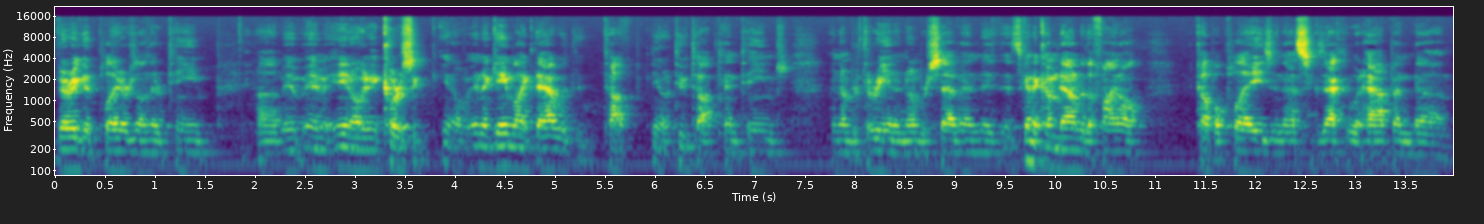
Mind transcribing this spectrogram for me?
very good players on their team. Um, and, and, you know, and of course, you know, in a game like that with the top, you know, two top ten teams, a number three and a number seven, it, it's going to come down to the final couple plays, and that's exactly what happened. Um,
